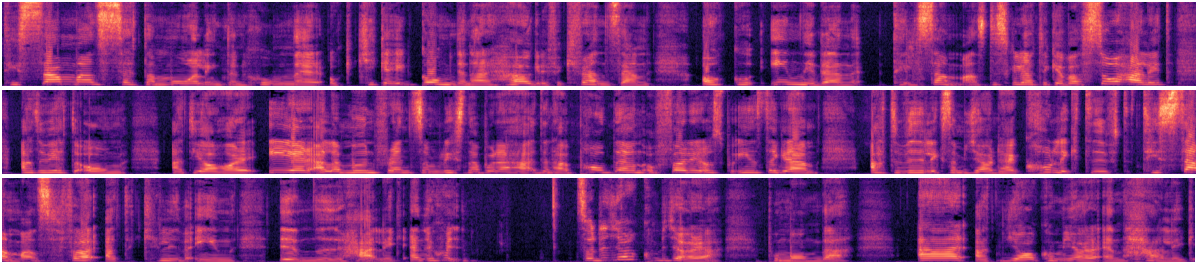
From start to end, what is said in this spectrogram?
tillsammans sätta mål, intentioner och kicka igång den här högre frekvensen och gå in i den tillsammans. Det skulle jag tycka var så härligt att veta om att jag har er alla Moonfriends som lyssnar på här, den här podden och följer oss på Instagram. Att vi liksom gör det här kollektivt tillsammans för att kliva in i en ny härlig energi. Så det jag kommer göra på måndag är att jag kommer göra en härlig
